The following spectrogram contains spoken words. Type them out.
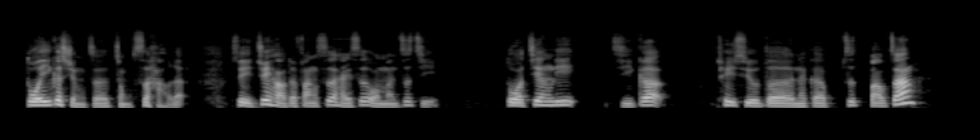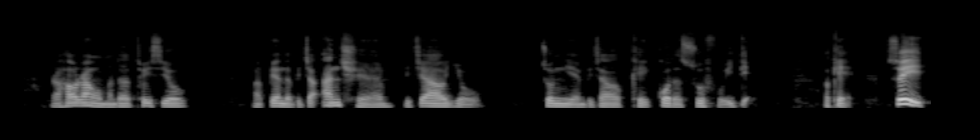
多一个选择总是好的。所以最好的方式还是我们自己多建立几个退休的那个自保障，然后让我们的退休啊变得比较安全，比较有。尊严比较可以过得舒服一点，OK，所以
